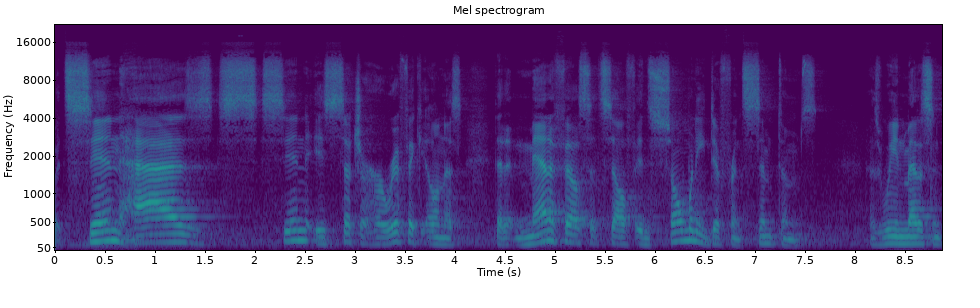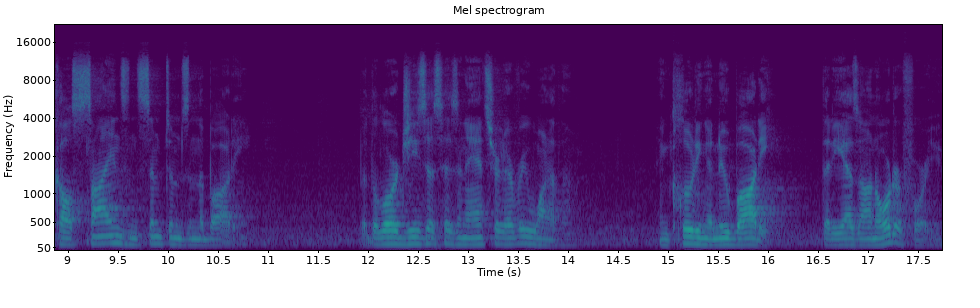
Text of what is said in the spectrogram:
But sin has sin is such a horrific illness that it manifests itself in so many different symptoms, as we in medicine call signs and symptoms in the body. But the Lord Jesus has answered every one of them, including a new body that He has on order for you.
